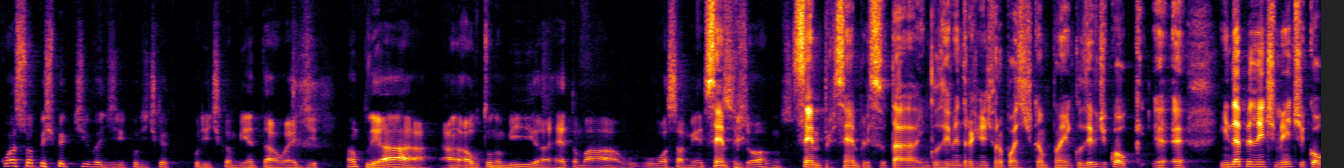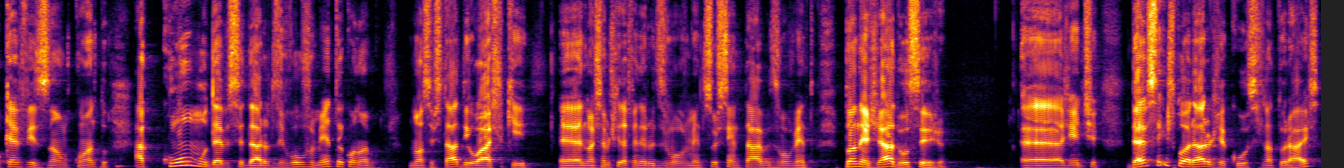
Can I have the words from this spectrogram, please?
Qual a sua perspectiva de política, política ambiental? É de ampliar a autonomia, retomar o, orçamento sempre, desses órgãos? Sempre, sempre. Isso está, inclusive, entre as minhas propostas de campanha, inclusive de qualquer, é, é, independentemente de qualquer visão quanto a como deve se dar o desenvolvimento econômico no nosso estado, eu acho que é, nós temos que defender o desenvolvimento sustentável, desenvolvimento planejado, ou seja, é, a gente deve sim explorar os recursos naturais,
